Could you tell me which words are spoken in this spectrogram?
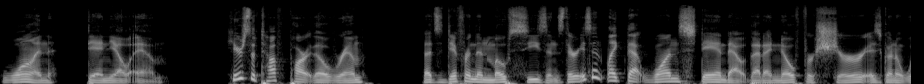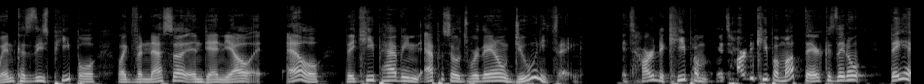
One, Danielle M. Here's the tough part, though, Rim. That's different than most seasons. There isn't like that one standout that I know for sure is going to win because these people, like Vanessa and Danielle L, they keep having episodes where they don't do anything it's hard to keep them it's hard to keep them up there because they don't they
